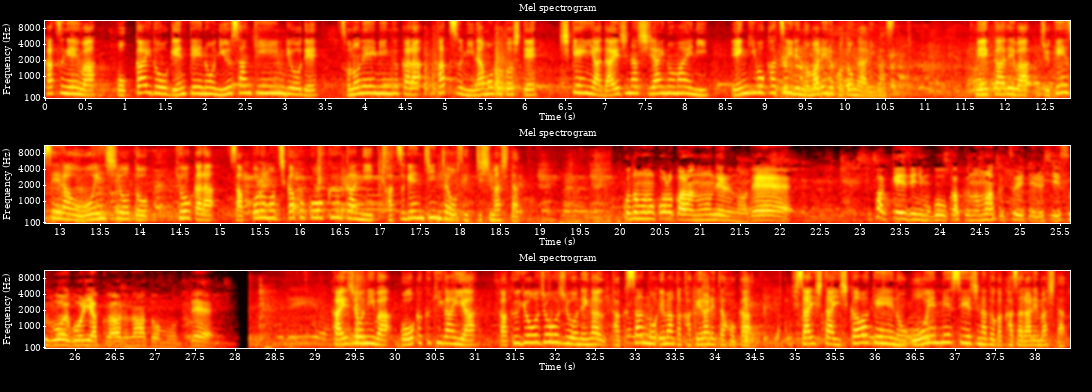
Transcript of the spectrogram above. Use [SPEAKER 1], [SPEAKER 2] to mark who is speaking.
[SPEAKER 1] 勝元は北海道限定の乳酸菌飲料でそのネーミングから勝源として試験や大事な試合の前に縁起を担いで飲まれることがあります。メーカーでは受験生らを応援しようと今日から札幌の地下歩行空間に勝元神社を設置しました。
[SPEAKER 2] 子供の頃から飲んでるのでパッケージにも合格のマークついてるしすごいご利益あるなと思って。
[SPEAKER 1] 会場には合格祈願や学業成就を願うたくさんの絵馬がかけられたほか被災した石川県への応援メッセージなどが飾られました。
